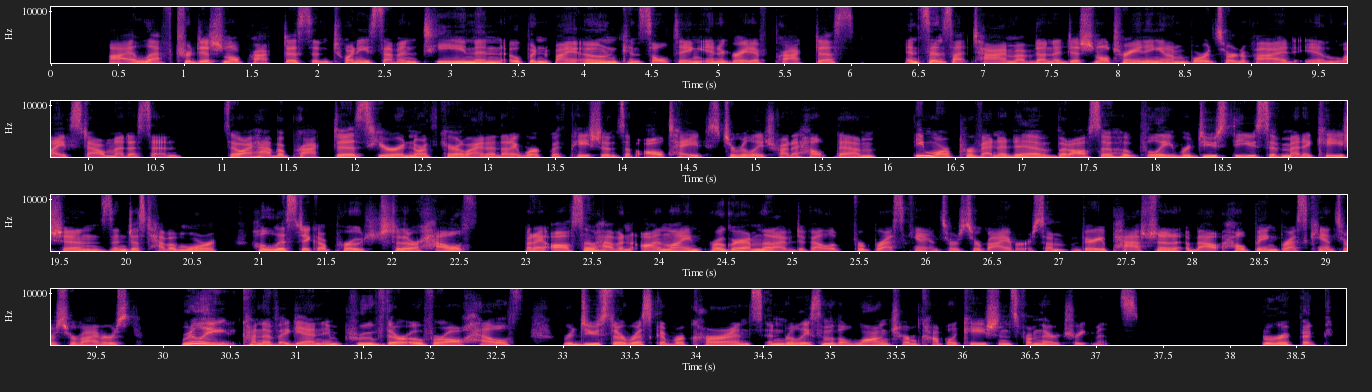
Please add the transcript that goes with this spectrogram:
I left traditional practice in 2017 and opened my own consulting integrative practice. And since that time, I've done additional training and I'm board certified in lifestyle medicine. So I have a practice here in North Carolina that I work with patients of all types to really try to help them be more preventative, but also hopefully reduce the use of medications and just have a more holistic approach to their health. But I also have an online program that I've developed for breast cancer survivors. So I'm very passionate about helping breast cancer survivors really kind of, again, improve their overall health, reduce their risk of recurrence, and really some of the long-term complications from their treatments. Terrific.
